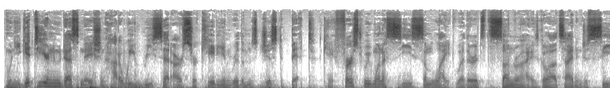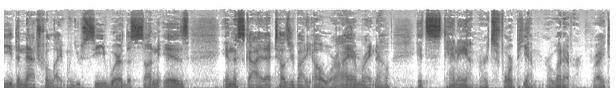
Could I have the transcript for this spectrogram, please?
when you get to your new destination, how do we reset our circadian rhythms just a bit? Okay, first we want to see some light, whether it's the sunrise, go outside and just see the natural light. When you see where the sun is in the sky, that tells your body, oh, where I am right now, it's 10 a.m. or it's 4 p.m. or whatever, right?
